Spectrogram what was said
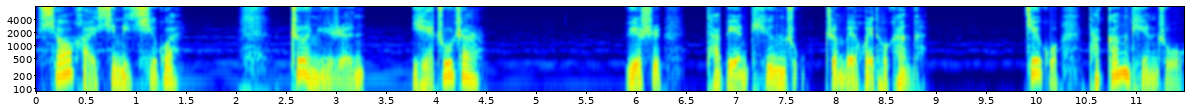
小海心里奇怪，这女人。也住这儿。于是他便停住，准备回头看看。结果他刚停住，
